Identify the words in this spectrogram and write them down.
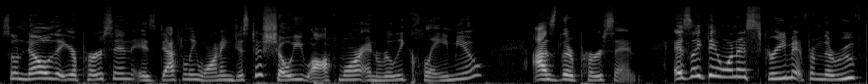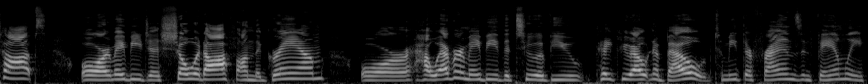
So, know that your person is definitely wanting just to show you off more and really claim you as their person. It's like they want to scream it from the rooftops or maybe just show it off on the gram or however maybe the two of you take you out and about to meet their friends and family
